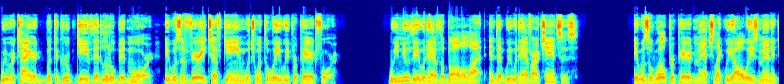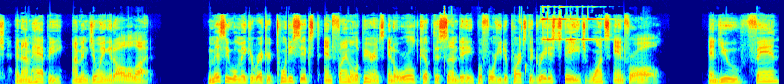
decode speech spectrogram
We were tired, but the group gave that little bit more. It was a very tough game, which went the way we prepared for. We knew they would have the ball a lot and that we would have our chances. It was a well-prepared match like we always manage, and I'm happy, I'm enjoying it all a lot. Messi will make a record 26th and final appearance in a World Cup this Sunday before he departs the greatest stage once and for all. And you, fan?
